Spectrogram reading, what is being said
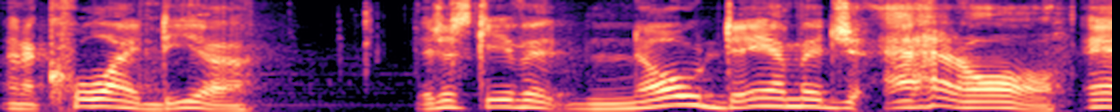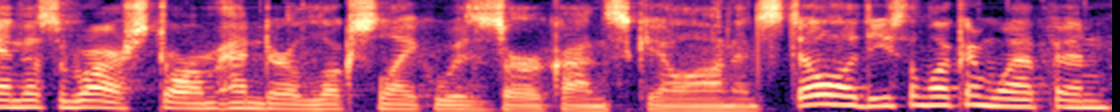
and a cool idea. They just gave it no damage at all. And this is what our Storm Ender looks like with Zircon scale on it. Still a decent looking weapon.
